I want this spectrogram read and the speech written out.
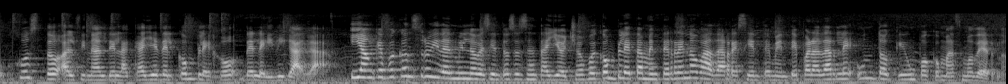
Justo al final de la calle del complejo de Lady Gaga. Y aunque fue construida en 1968, fue completamente renovada recientemente para darle un toque un poco más moderno.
